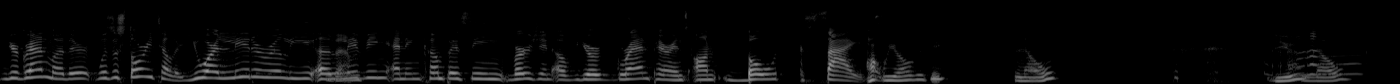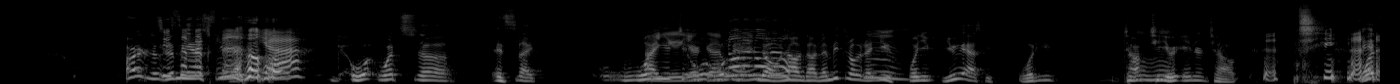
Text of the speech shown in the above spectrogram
your grandmother was a storyteller. You are literally a Them. living and encompassing version of your grandparents on both sides. Aren't we all, Ricky? No, You? no. All right, let To let me some ask you. extent, yeah. What, what's uh? It's like, what Are do you? you t- your wh- wh- grandparent? No, no, no, no, no, no. Let me throw it at you. Mm. When you you ask me, what do you talk to Mhm. your inner child? What-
